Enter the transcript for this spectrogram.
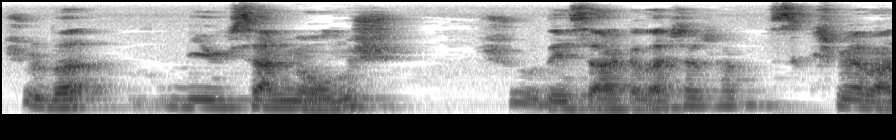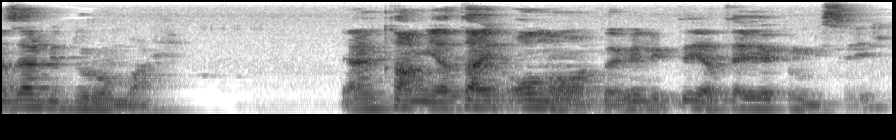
Şurada bir yükselme olmuş. Şurada ise arkadaşlar sıkışmaya benzer bir durum var. Yani tam yatay olmamakla birlikte yataya yakın bir seyir.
